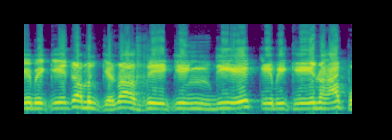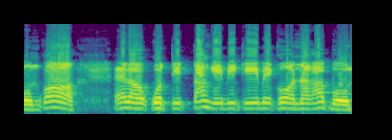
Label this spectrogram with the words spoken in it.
ABK ถ้ามันเขียนว่า C กิง DX ABK นะครับผมก็ให้เรากดติดตั้ง ABK ไปก่อนนะครับผม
